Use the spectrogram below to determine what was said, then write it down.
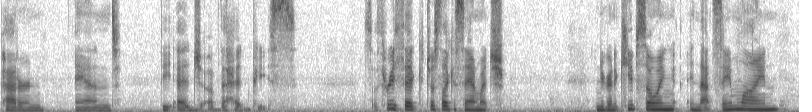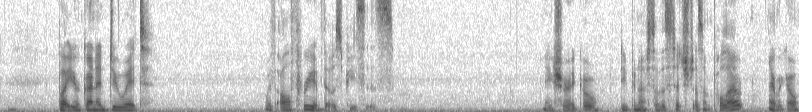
pattern and the edge of the headpiece. So three thick, just like a sandwich. And you're going to keep sewing in that same line, but you're going to do it with all three of those pieces. Make sure I go deep enough so the stitch doesn't pull out. There we go.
